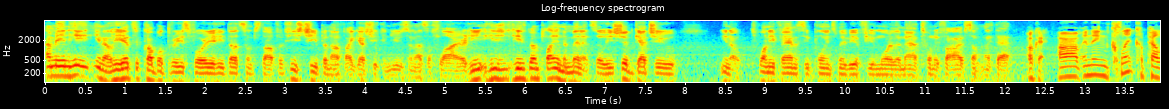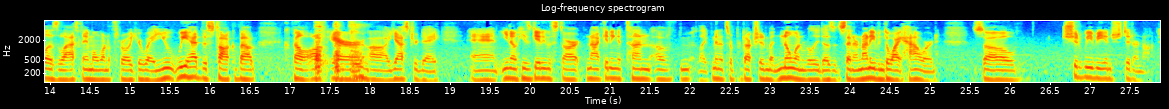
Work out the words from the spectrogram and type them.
I mean, he you know he hits a couple threes for you. He does some stuff. If he's cheap enough, I guess you can use him as a flyer. He he he's been playing a minute, so he should get you, you know, twenty fantasy points, maybe a few more than that, twenty five, something like that. Okay. Um, and then Clint Capela is the last name I want to throw your way. You we had this talk about Capela off air uh, yesterday, and you know he's getting the start, not getting a ton of like minutes of production, but no one really does at center, not even Dwight Howard. So, should we be interested or not?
